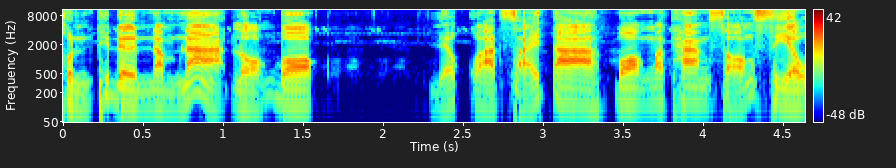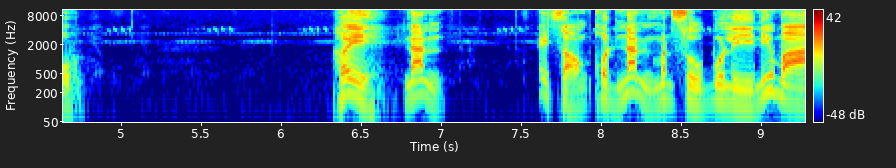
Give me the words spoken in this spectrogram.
คนที่เดินนำหน้าหลองบอก แล้วกวาดสายตามองมาทางสองเสียว เฮ้ย นั่น ไอ้สองคนนั่นมันสูบบุหรี่นี่ว่า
